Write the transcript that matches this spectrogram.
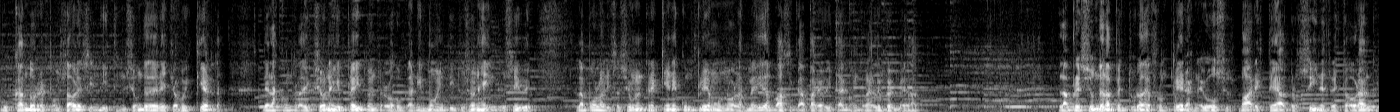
buscando responsables sin distinción de derechas o izquierdas, de las contradicciones y pleitos entre los organismos e instituciones e inclusive la polarización entre quienes cumplían o no las medidas básicas para evitar contraer la enfermedad. La presión de la apertura de fronteras, negocios, bares, teatros, cines, restaurantes,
